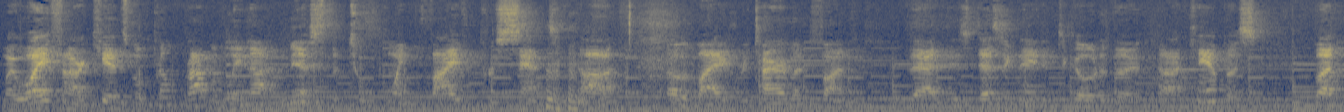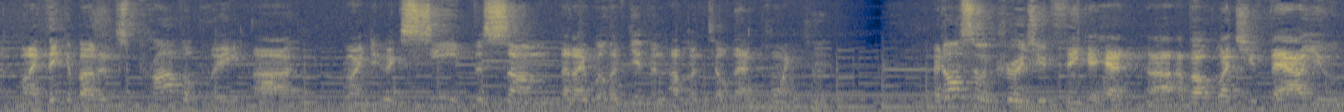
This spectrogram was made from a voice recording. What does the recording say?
My wife and our kids will pro- probably not miss the 2.5% uh, of my retirement fund that is designated to go to the uh, campus. But when I think about it, it's probably uh, going to exceed the sum that I will have given up until that point. I'd also encourage you to think ahead uh, about what you value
